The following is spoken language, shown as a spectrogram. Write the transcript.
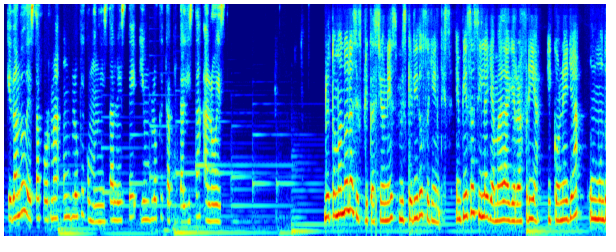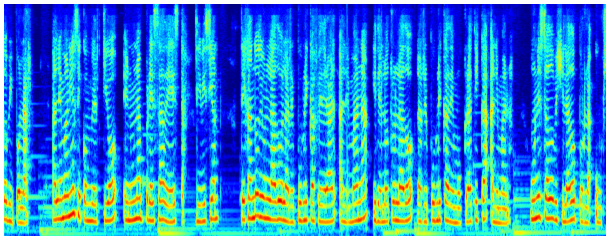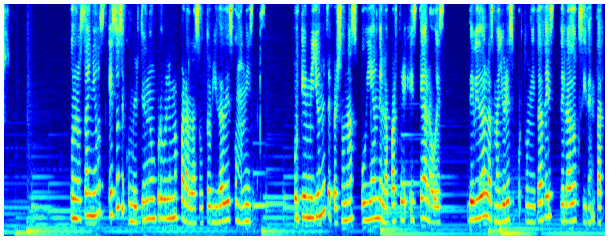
Quedando de esta forma un bloque comunista al este y un bloque capitalista al oeste. Retomando las explicaciones, mis queridos oyentes, empieza así la llamada Guerra Fría y con ella un mundo bipolar. Alemania se convirtió en una presa de esta división, dejando de un lado la República Federal Alemana y del otro lado la República Democrática Alemana, un estado vigilado por la URSS. Con los años, esto se convirtió en un problema para las autoridades comunistas, porque millones de personas huían de la parte este a la oeste, debido a las mayores oportunidades del lado occidental.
